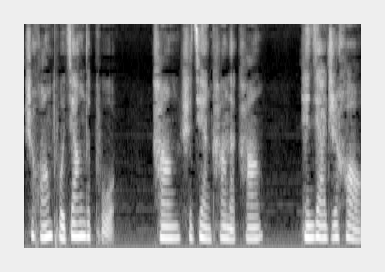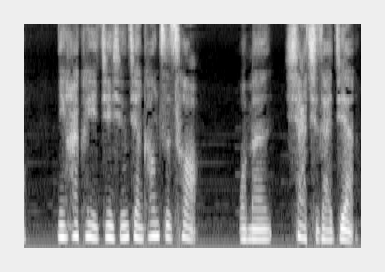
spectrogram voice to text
是黄浦江的浦，康是健康的康。添加之后，您还可以进行健康自测。我们下期再见。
